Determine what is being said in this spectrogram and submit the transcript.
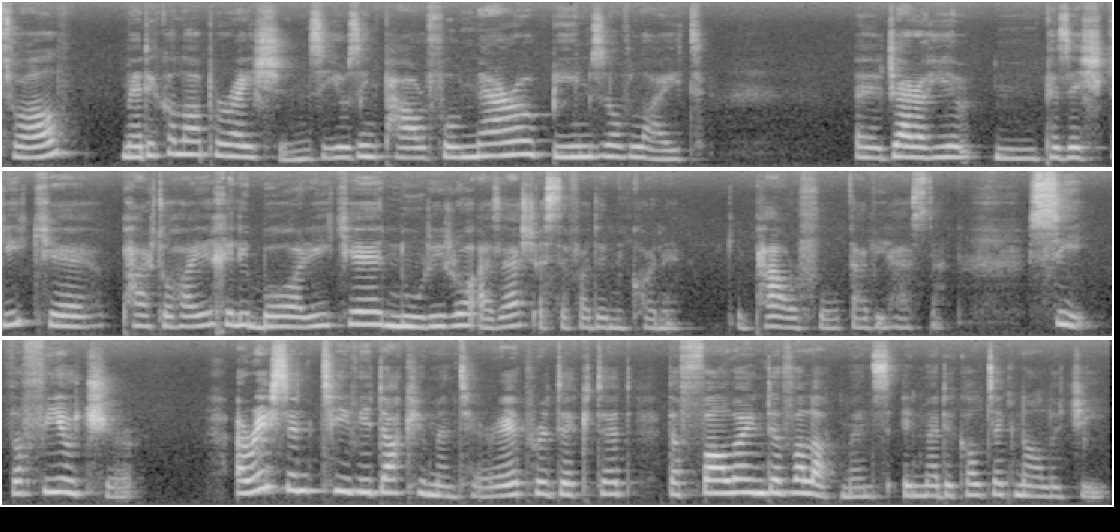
12. Medical operations using powerful narrow beams of light. جراحی پزشکی که پرتوهای خیلی باریک نوری رو ازش استفاده میکنه powerful قوی هستن C. The future A recent TV documentary predicted the following developments in medical technology.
